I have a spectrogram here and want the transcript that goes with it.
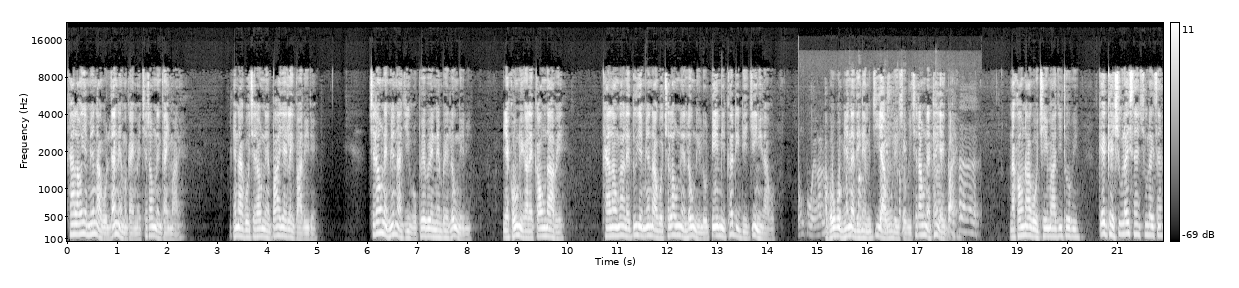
ခံလောင်ရဲ့မျက်နှာကိုလက်နဲ့မကင်ပဲခြေထောက်နဲ့ကင်ပါတယ်မျက်နှာကိုခြေထောက်နဲ့ပါရိုက်လိုက်ပါသေးတယ်ခြေထောက်နဲ့မျက်နှာကြီးကိုပဲပဲနဲ့ပဲလုံနေပြီမျက်ခုံးတွေကလည်းကောင်းသားပဲခံလောင်ကလည်းသူ့ရဲ့မျက်နှာကိုခြေထောက်နဲ့လုံနေလို့တင်းပြီးခက်တီတီကြည့်နေတာကိုအဘိုးကမျက်နှာသေးနဲ့မကြည့်ရဘူးလေဆိုပြီးခြေထောက်နဲ့ထက်ရိုက်ပါတယ်နှာခေါင်းသားကိုခြေမာကြီးထိုးပြီးကဲကဲရှူလိုက်စမ်းရှူလိုက်စမ်း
